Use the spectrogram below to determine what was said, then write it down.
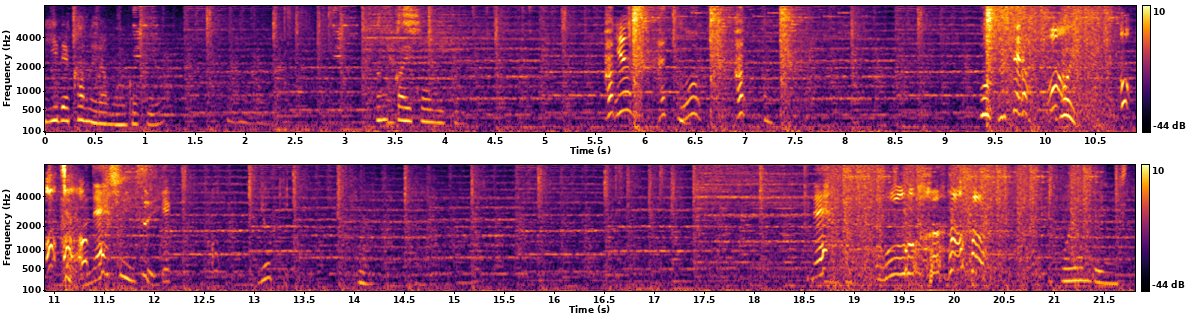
右でカメラも動くよ。3回攻撃。よしおうせろ。すごいじゃあね追撃よねきおお5 4分4してす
